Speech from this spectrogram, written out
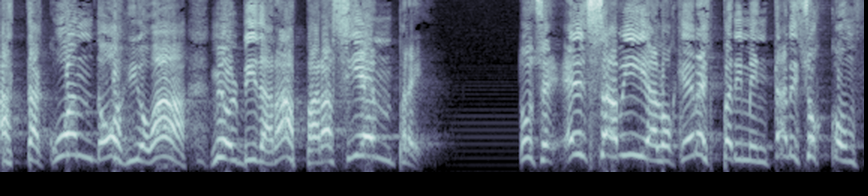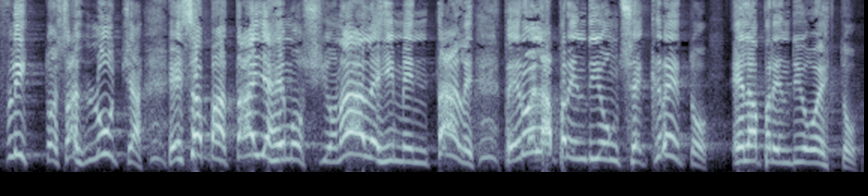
¿Hasta cuándo, oh Jehová, me olvidarás para siempre? Entonces, él sabía lo que era experimentar esos conflictos, esas luchas, esas batallas emocionales y mentales. Pero él aprendió un secreto. Él aprendió esto.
